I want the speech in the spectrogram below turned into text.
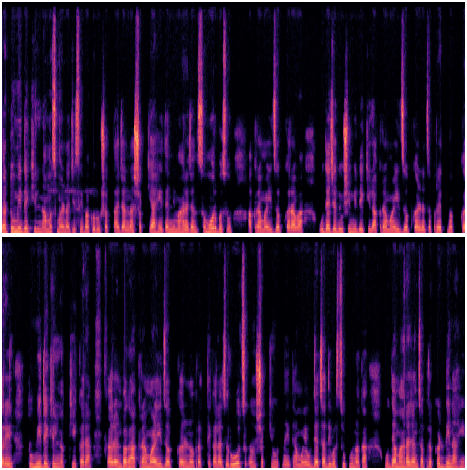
तर तुम्ही देखील नामस्मरणाची सेवा करू शकता. ज्यांना शक्य आहे त्यांनी महाराजांसमोर बसून अकरामाळी जप करावा. उद्याच्या दिवशी मी देखील अकरामाळी जप करण्याचा प्रयत्न करेल. तुम्ही देखील नक्की करा. कारण बघा अकरामाळी जप करणं प्रत्येकालाच रोज शक्य होत नाही. त्यामुळे उद्याचा दिवस चुकू नका. उद्या महाराजांचा प्रकट दिन आहे.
